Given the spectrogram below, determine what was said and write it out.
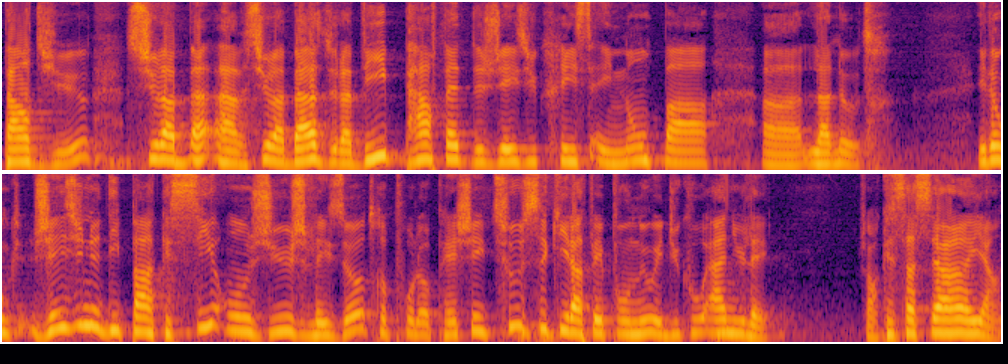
par Dieu sur la, euh, base de la vie parfaite de Jésus-Christ et non pas euh, la nôtre. Et donc Jésus ne dit pas que si on juge les autres pour leurs péchés, tout ce qu'il a fait pour nous est du coup annulé. Genre que ça ne sert à rien.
